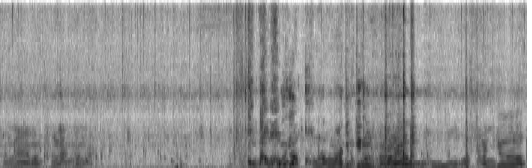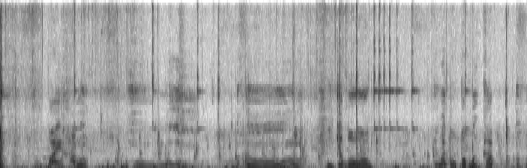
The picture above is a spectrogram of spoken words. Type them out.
ข้างหน้าบ้างข้างหลังบ้างครับ ของเขาเขาไม่หยอกของเรามาจริงๆมาแล้ว โอ้โหออทันเยอะ ไปคันโอ้โหโอ้โหมีกระบอกหรือว่าตกปลาหมึกครับโอ้โห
